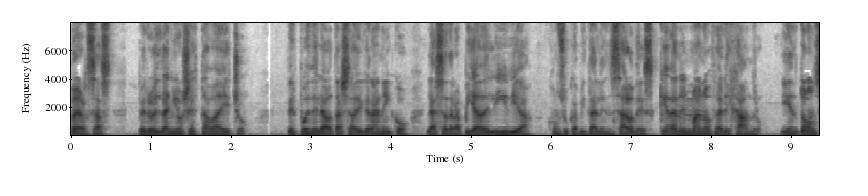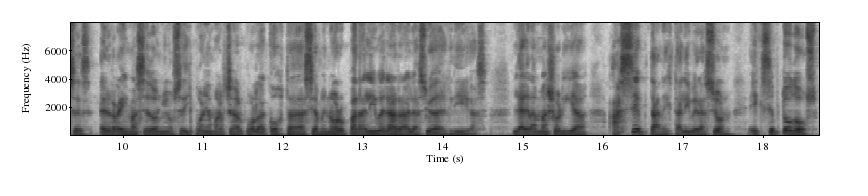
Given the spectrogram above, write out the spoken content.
persas, pero el daño ya estaba hecho. Después de la batalla de Gránico, la satrapía de Lidia, con su capital en Sardes, quedan en manos de Alejandro. Y entonces el rey macedonio se dispone a marchar por la costa de Asia Menor para liberar a las ciudades griegas. La gran mayoría aceptan esta liberación, excepto dos,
